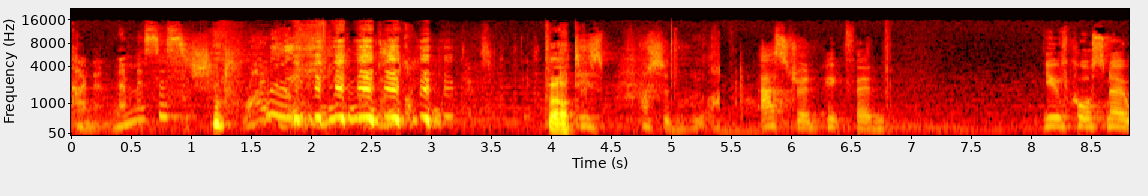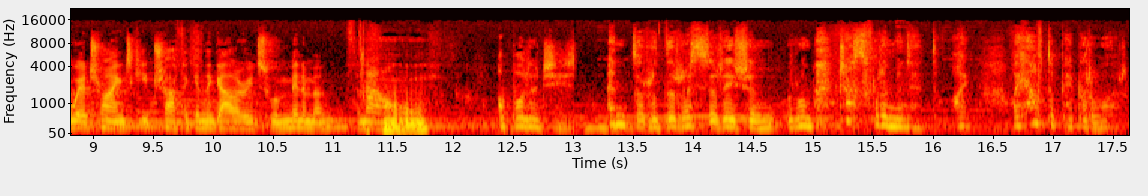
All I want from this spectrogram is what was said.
kind of nemesis is she trying. It is possible. Astrid Pickford. You, of course, know we're trying to keep traffic in the gallery to a minimum for now. Oh. Apologies. Enter the restoration room just for a minute. I, I have the paperwork.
